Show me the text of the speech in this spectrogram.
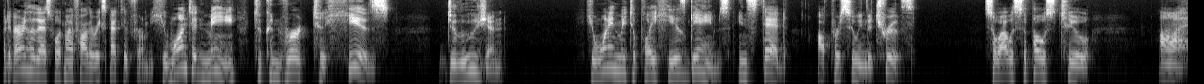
But apparently that's what my father expected from me. He wanted me to convert to his delusion. He wanted me to play his games instead of pursuing the truth. So I was supposed to, uh,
